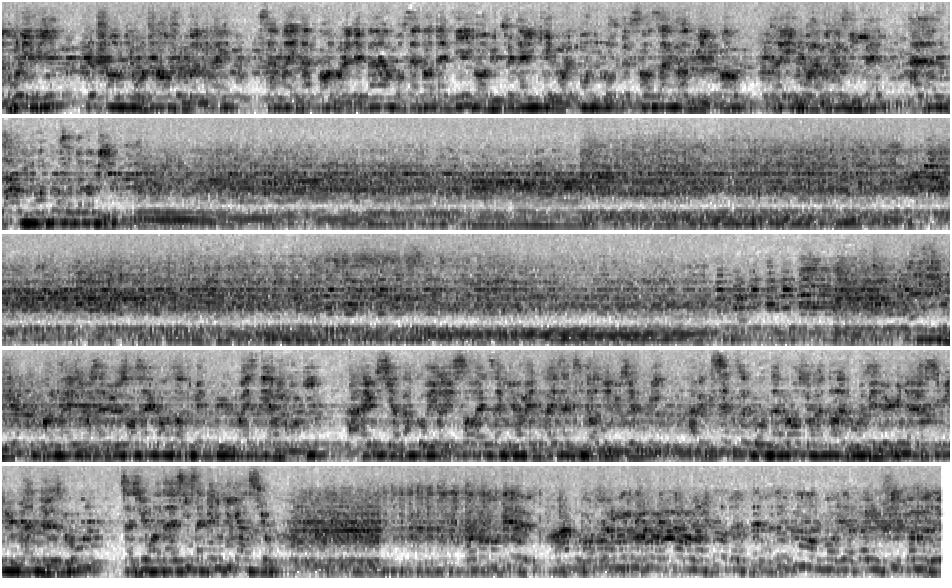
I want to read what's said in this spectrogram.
À Montlhéry, le champion Georges Monneret s'apprête à prendre le départ pour sa tentative en vue de se qualifier pour le fond de course de 150 000 francs, créé pour la motocyclette, à l'instar du fond de les 125 km très accidentés du circuit avec 7 secondes d'avance sur le temps imposé de 1 h 6 minutes 22 secondes, s'assurant ainsi sa qualification.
